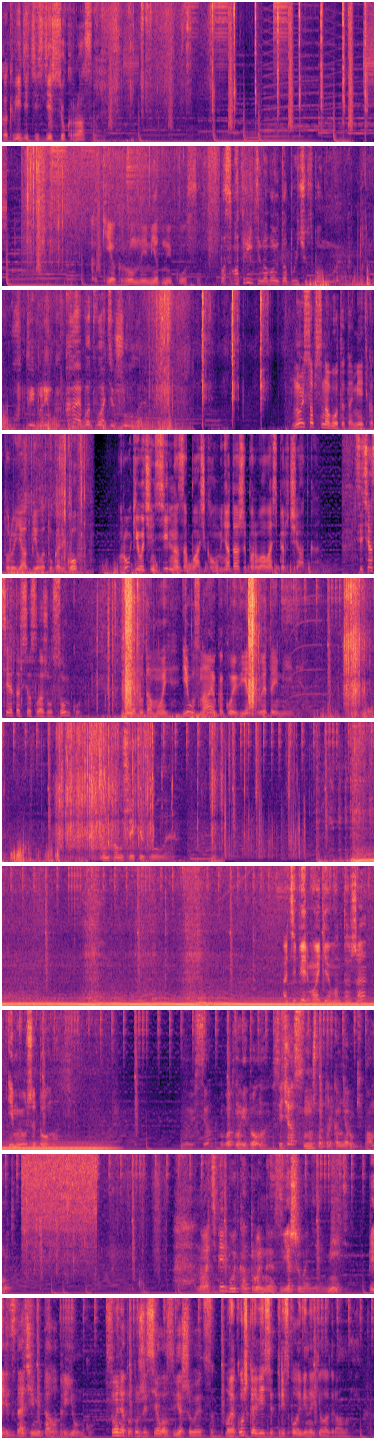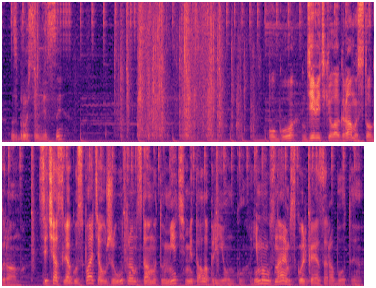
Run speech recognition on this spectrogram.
Как видите, здесь все красное. Какие огромные медные косы. Посмотрите на мою добычу с помоек. Ух ты, блин, какая ботва тяжелая. Ну и, собственно, вот эта медь, которую я отбил от угольков. Руки очень сильно запачкал, у меня даже порвалась перчатка. Сейчас я это все сложу в сумку, еду домой и узнаю, какой вес у этой меди. Сумка уже тяжелая. А теперь магия монтажа, и мы уже дома. Ну и все. Вот мы и дома. Сейчас нужно только мне руки помыть. Ну а теперь будет контрольное взвешивание меди перед сдачей металлоприемку. Соня тут уже села, взвешивается. Моя кошка весит 3,5 килограмма. Сбросим весы. Ого, 9 килограмм и 100 грамм. Сейчас лягу спать, а уже утром сдам эту медь металлоприемку. И мы узнаем, сколько я заработаю.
